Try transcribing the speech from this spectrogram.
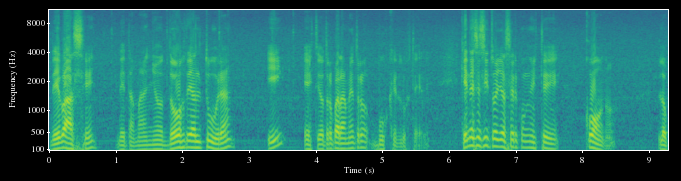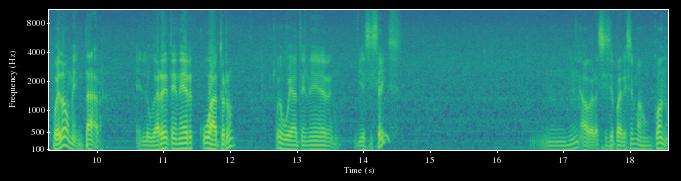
de base de tamaño 2 de altura y este otro parámetro búsquenlo ustedes. ¿Qué necesito yo hacer con este cono? Lo puedo aumentar. En lugar de tener 4, pues voy a tener 16. Ahora sí se parece más a un cono.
